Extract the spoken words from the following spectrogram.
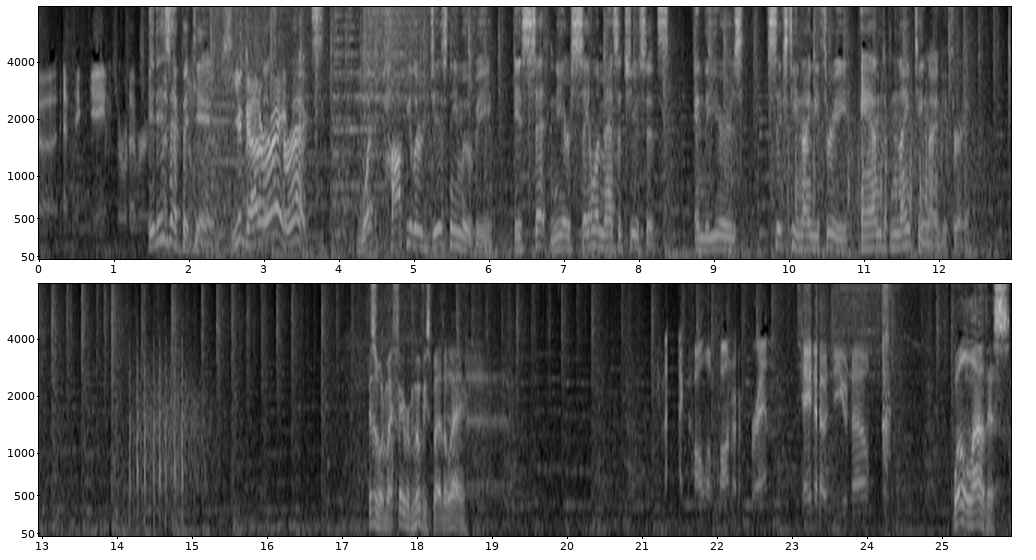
uh, Epic Games or whatever. It is Epic Games. You got it That's right. Correct. What popular Disney movie is set near Salem, Massachusetts in the years 1693 and 1993? This is one of my favorite movies, by the way. Can I call upon a friend? Tato, do you know? We'll allow this.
